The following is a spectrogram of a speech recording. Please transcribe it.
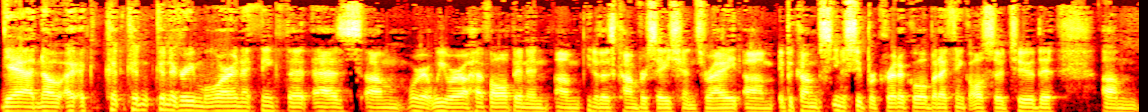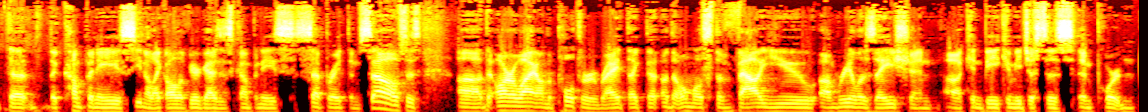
Yeah, no, I, I could, couldn't couldn't agree more. And I think that as um, we're, we were have all been in um, you know those conversations, right? Um, it becomes you know super critical. But I think also too the um, the the companies, you know, like all of your guys' companies, separate themselves is uh, the ROI on the pull through, right? Like the, the almost the value um, realization uh, can be can be just as important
